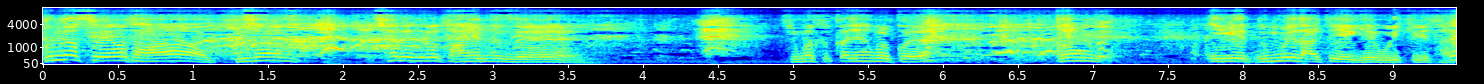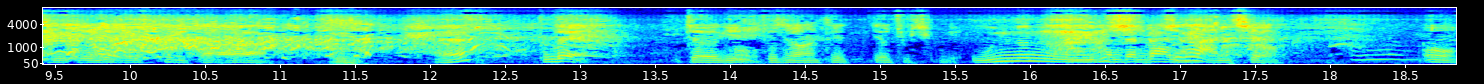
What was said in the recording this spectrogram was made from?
끝났어요, 다. 두 사람 차례대로 다 했는데. 정말 끝까지 해볼 거예요? 그럼 이게 눈물이 날 때 얘기해. 우리끼리 다시 얘기하고 테니까. 예? 근데 저기 조사한테 여쭙고 싶은 게 웃는 안 일이 쉽지는. 않죠. 어.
